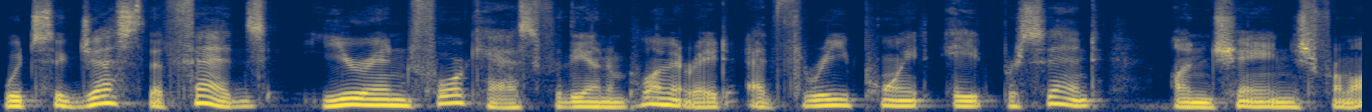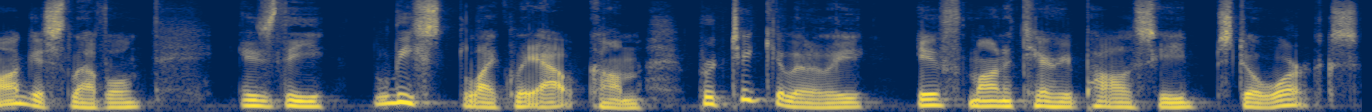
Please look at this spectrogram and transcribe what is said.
which suggests the Fed's year end forecast for the unemployment rate at 3.8%, unchanged from August level, is the least likely outcome, particularly if monetary policy still works.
